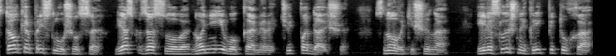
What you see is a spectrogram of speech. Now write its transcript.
Сталкер прислушался. Лязг засова, но не его камеры, чуть подальше. Снова тишина. Еле слышный крик петуха.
